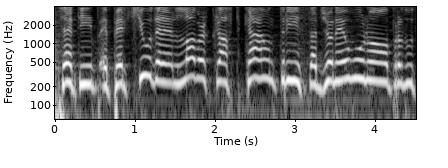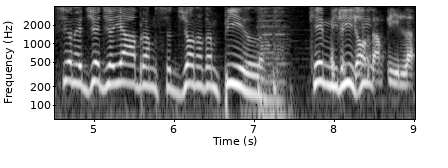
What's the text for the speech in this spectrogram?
Senti, per chiudere Lovercraft Country, stagione 1, produzione J.J. Abrams, Jonathan Peel. Che mi dici? Jordan Peele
